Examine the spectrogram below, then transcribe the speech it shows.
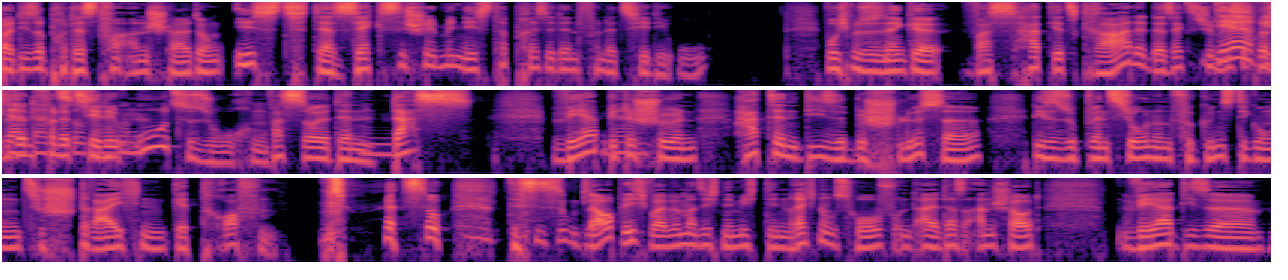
bei dieser Protestveranstaltung ist der sächsische Ministerpräsident von der CDU wo ich mir so denke, was hat jetzt gerade der sächsische der Ministerpräsident von der CDU suchen, ne? zu suchen? Was soll denn mhm. das? Wer bitteschön hat denn diese Beschlüsse, diese Subventionen und Vergünstigungen zu streichen getroffen? so, das ist unglaublich, weil wenn man sich nämlich den Rechnungshof und all das anschaut, wer diese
